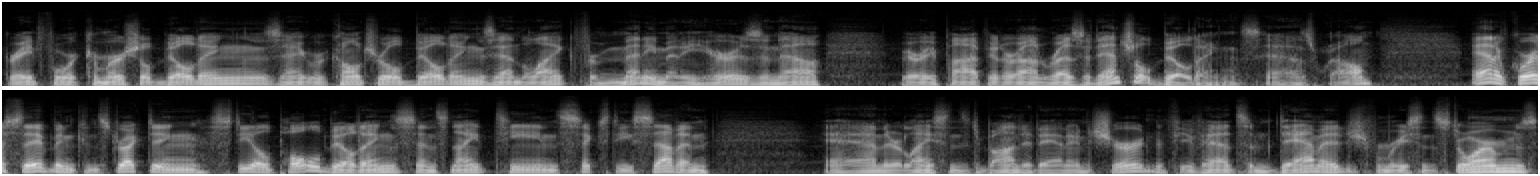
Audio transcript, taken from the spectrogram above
Great for commercial buildings, agricultural buildings, and the like for many, many years, and now very popular on residential buildings as well. And of course, they've been constructing steel pole buildings since 1967 and they're licensed, bonded, and insured. If you've had some damage from recent storms,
